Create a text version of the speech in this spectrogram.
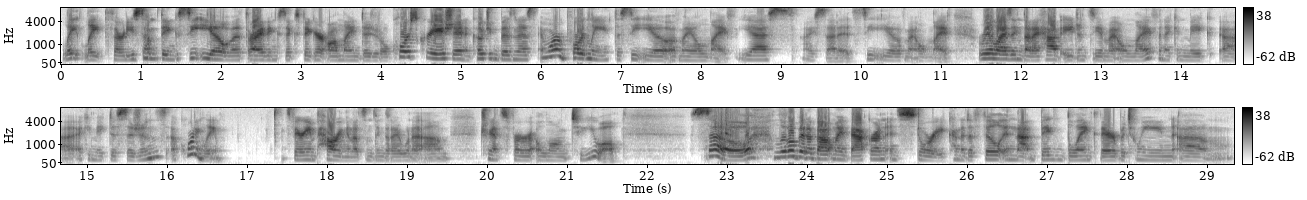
late, late 30 something CEO of a thriving six figure online digital course creation and coaching business, and more importantly, the CEO of my own life. Yes, I said it, CEO of my own life. Realizing that I have agency in my own life and I can make uh, I can make decisions accordingly. It's very empowering, and that's something that I want to um, transfer along to you all. So, a little bit about my background and story, kind of to fill in that big blank there between um,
